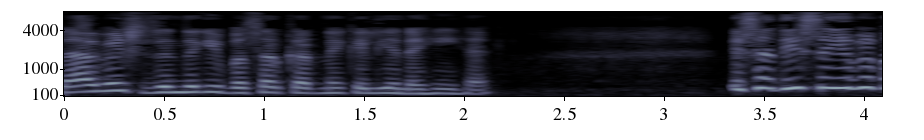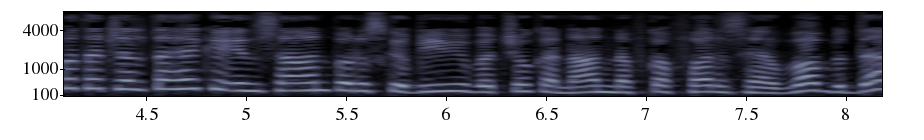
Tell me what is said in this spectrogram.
لیوش زندگی بسر کرنے کے لیے نہیں ہے اس حدیث سے یہ بھی پتا چلتا ہے کہ انسان پر اس کے بیوی بچوں کا نان نفقہ فرض ہے وب دا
